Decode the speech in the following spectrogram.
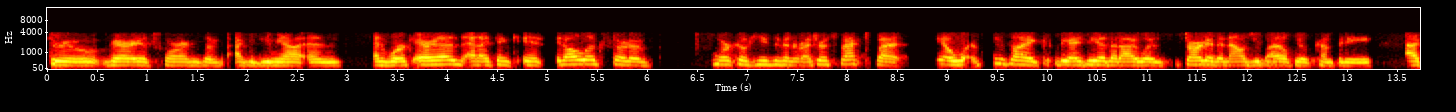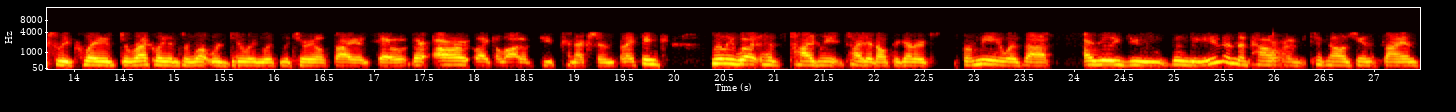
through various forms of academia and and work areas, and I think it it all looks sort of more cohesive in retrospect, but you know, it seems like the idea that I was started an algae biofuels company actually plays directly into what we're doing with material science. So there are like a lot of deep connections. And I think really what has tied me tied it all together for me was that I really do believe in the power of technology and science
